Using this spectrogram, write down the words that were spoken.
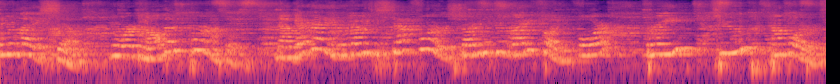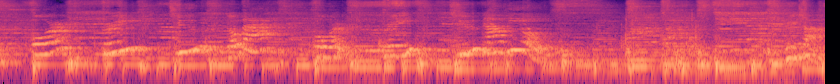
And your legs still. You're working all those core muscles. Now get ready. We're going to step forward, starting with your right foot. Four, three, two, come forward. Four, three, two, go back. Four, three, two, now heels. Reach up.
